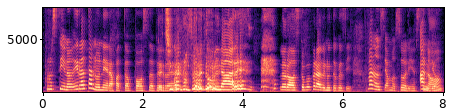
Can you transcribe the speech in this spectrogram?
Frustino, in realtà non era fatto apposta per, Per 50 per dominare l'oroscopo, però è venuto così. Ma non siamo soli in Ah, no?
